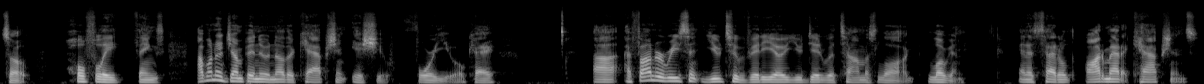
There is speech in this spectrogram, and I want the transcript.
So hopefully things, I want to jump into another caption issue for you. Okay. Uh, I found a recent YouTube video you did with Thomas Log, Logan, and it's titled Automatic Captions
